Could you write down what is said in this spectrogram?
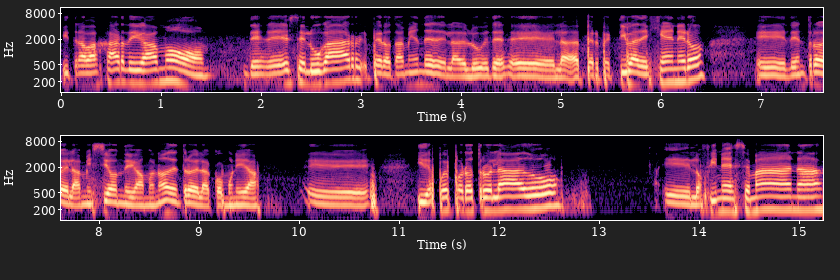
y trabajar, digamos, desde ese lugar, pero también desde la, desde la perspectiva de género, eh, dentro de la misión, digamos, ¿no? dentro de la comunidad. Eh, y después, por otro lado, eh, los fines de semana,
